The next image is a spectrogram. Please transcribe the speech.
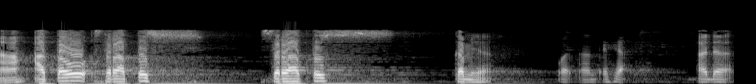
Nah, atau 100 100 kam ya? Eh ya. Ada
